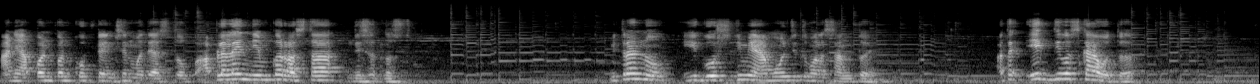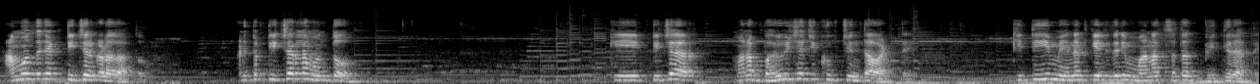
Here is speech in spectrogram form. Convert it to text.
आणि आपण पण खूप टेन्शनमध्ये असतो. आपल्यालाही नेमका रस्ता दिसत नसतो. मित्रांनो ही गोष्ट जी मी अमोलची तुम्हाला सांगतोय. आता एक दिवस काय होतं? अमोल त्याच्या टीचरकडे जातो. आणि तो टीचरला म्हणतो की टीचर मला भविष्याची खूप चिंता वाटते. कितीही मेहनत केली तरी मनात सतत भीती राहते.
